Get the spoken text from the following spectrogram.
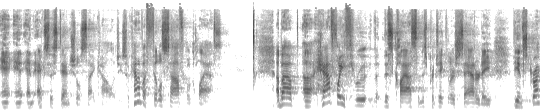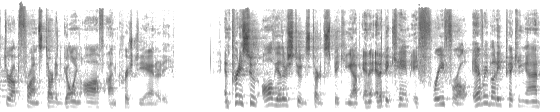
and, and, and existential psychology. So, kind of a philosophical class. About uh, halfway through th- this class on this particular Saturday, the instructor up front started going off on Christianity. And pretty soon, all the other students started speaking up, and, and it became a free for all. Everybody picking on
